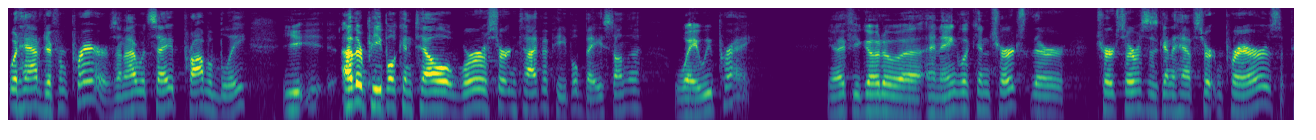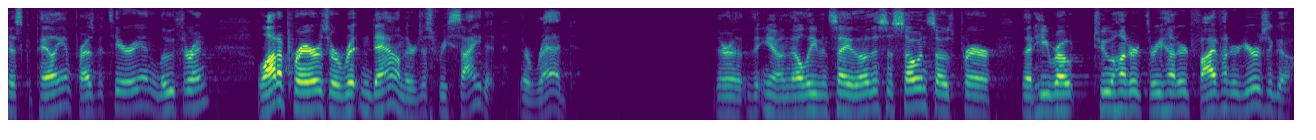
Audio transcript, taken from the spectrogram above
would have different prayers. And I would say probably you, other people can tell we're a certain type of people based on the way we pray. You know, if you go to a, an Anglican church, their church service is going to have certain prayers Episcopalian, Presbyterian, Lutheran. A lot of prayers are written down, they're just recited, they're read. They're, you know, and they'll even say, oh, this is so and so's prayer that he wrote 200, 300, 500 years ago.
